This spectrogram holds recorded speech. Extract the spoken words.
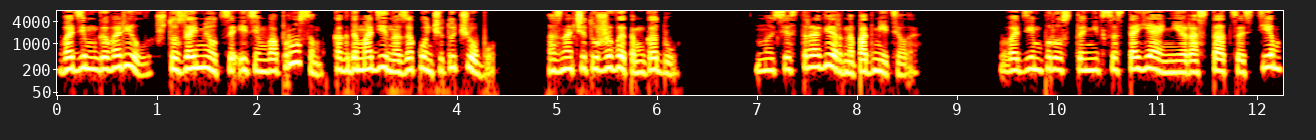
Вадим говорил, что займется этим вопросом, когда Мадина закончит учебу, а значит уже в этом году. Но сестра верно подметила. Вадим просто не в состоянии расстаться с тем,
